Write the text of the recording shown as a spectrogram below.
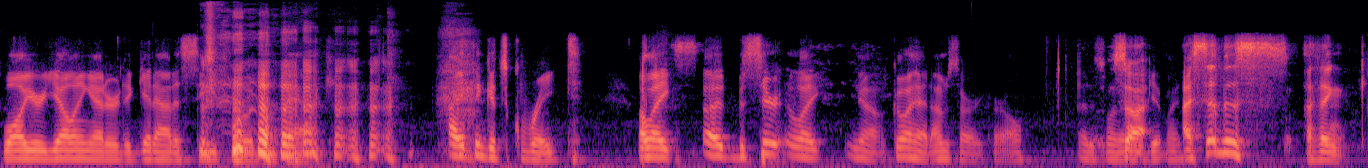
while you're yelling at her to get out of siege mode and back. I think it's great. I like, uh, like, no, go ahead. I'm sorry, Carl. I just wanted so to I, get my. I said this, I think,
